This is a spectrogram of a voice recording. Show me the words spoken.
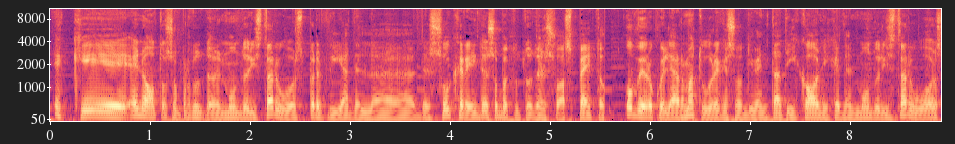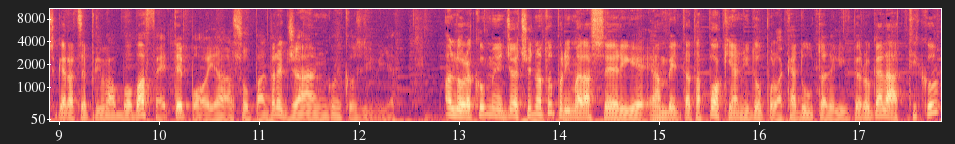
e che è noto soprattutto nel mondo di Star Wars per via del, del suo credo e soprattutto del suo aspetto, ovvero quelle armature che sono diventate iconiche nel mondo di Star Wars grazie prima a Boba Fett e poi a suo padre Django e così via. Allora, come già accennato prima, la serie è ambientata pochi anni dopo la caduta dell'impero galattico.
